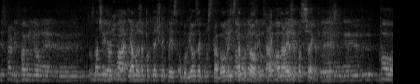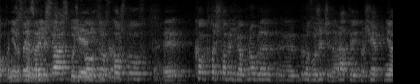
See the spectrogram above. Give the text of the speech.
jest prawie 2 miliony yy, To znaczy, ja, ja, ja może podkreślę, to jest obowiązek ustawowy Jest i statutowy, tak? To ustawowy, należy postrzegać. yy, yy, Bo To nie, że to jest wymysł zaliczka i spółdzielni, Bo wzrost tylko- kosztów. yy, ko- Ktoś, kto będzie miał problem, yy, rozłożycie na raty do sierpnia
